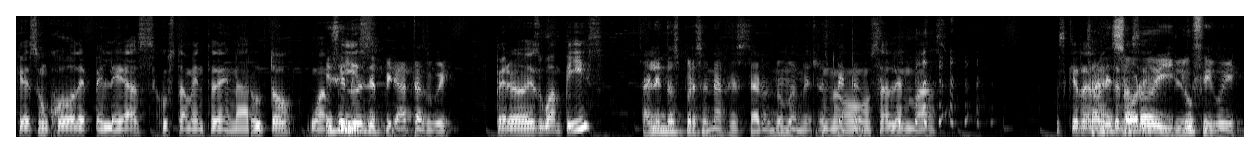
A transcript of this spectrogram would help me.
que es un juego de peleas justamente de Naruto, One Ese Piece. no es de piratas, güey. Pero es One Piece. Salen dos personajes, Taro, no mames, respeta. No, salen más. es que Sale realmente no Zoro sé. y Luffy, güey.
